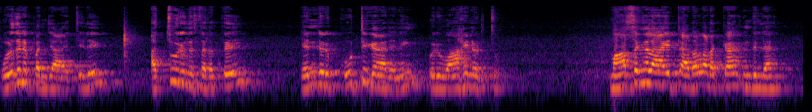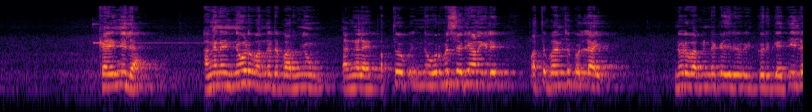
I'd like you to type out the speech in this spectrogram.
പൊഴുതന പഞ്ചായത്തിൽ അച്ചൂർ എന്ന സ്ഥലത്ത് എന്റെ ഒരു കൂട്ടുകാരന് ഒരു വാഹനം എടുത്തു. മാസങ്ങളായിട്ട് അടവടക്കാൻ എന്തില്ല കഴിഞ്ഞില്ല. അങ്ങനെ എന്നോട് വന്നിട്ട് പറഞ്ഞു തങ്ങളെ പത്ത് ഓർമ്മ ശരിയാണെങ്കിൽ പത്ത് പതിനഞ്ച് കൊല്ലായി. എന്നോട് പറഞ്ഞു കയ്യിൽ എനിക്കൊരു ഗതിയില്ല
